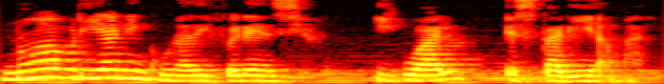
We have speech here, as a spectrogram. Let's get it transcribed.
no habría ninguna diferencia, igual estaría mal.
